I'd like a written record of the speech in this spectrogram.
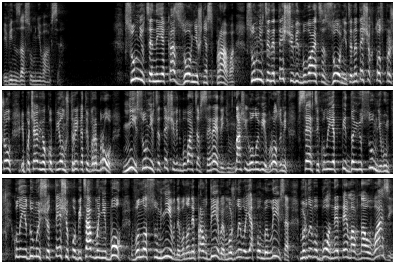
і він засумнівався. Сумнів це не яка зовнішня справа. Сумнів це не те, що відбувається ззовні. Це не те, що хтось прийшов і почав його коп'єм штрикати в ребро. Ні, сумнів це те, що відбувається всередині, в нашій голові, в розумі, в серці, коли я піддаю сумніву, коли я думаю, що те, що пообіцяв мені Бог, воно сумнівне, воно неправдиве. Можливо, я помилився, можливо, Бог не те мав на увазі.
